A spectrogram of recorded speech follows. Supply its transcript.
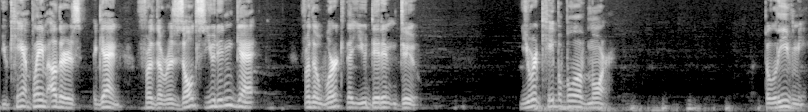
You can't blame others, again, for the results you didn't get, for the work that you didn't do. You are capable of more. Believe me,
